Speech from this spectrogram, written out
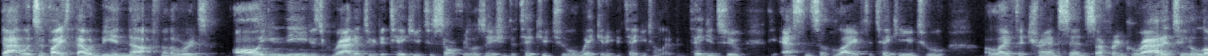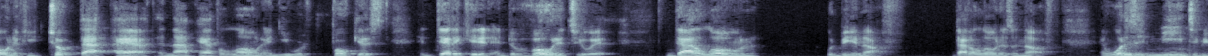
That would suffice. That would be enough. In other words, all you need is gratitude to take you to self-realization to take you to awakening to take you to life to take you to the essence of life to taking you to a life that transcends suffering. Gratitude alone if you took that path and that path alone and you were focused and dedicated and devoted to it that alone would be enough. That alone is enough. And what does it mean to be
